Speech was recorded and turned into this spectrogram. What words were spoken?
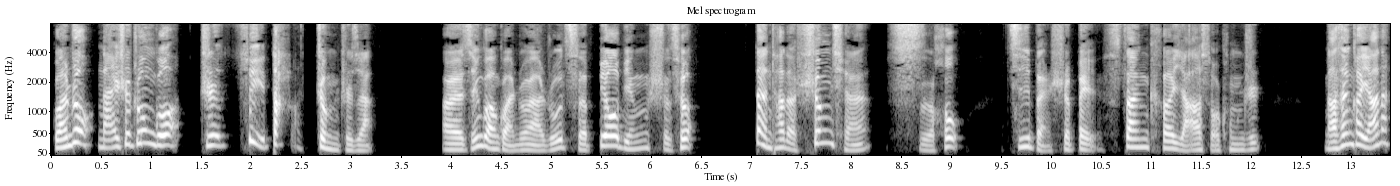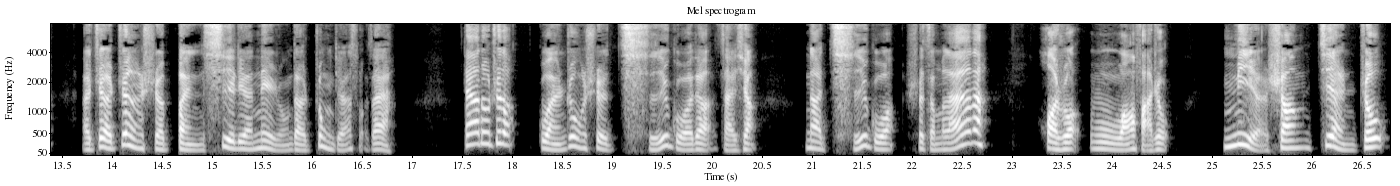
管仲乃是中国之最大政治家。而尽管管仲啊如此彪炳史册，但他的生前死后基本是被三颗牙所控制。哪三颗牙呢？啊，这正是本系列内容的重点所在啊。大家都知道，管仲是齐国的宰相。那齐国是怎么来的呢？话说武王伐纣，灭商建周，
